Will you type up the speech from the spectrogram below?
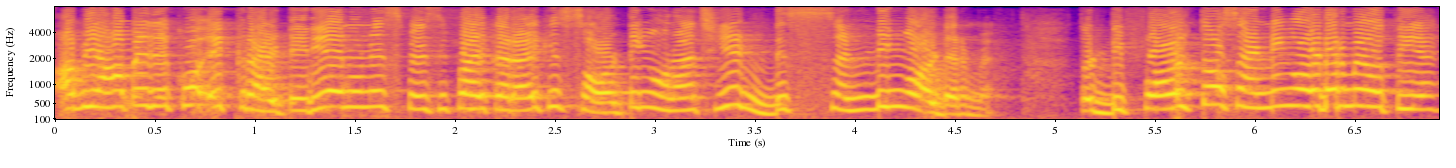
अब यहाँ पे देखो, एक क्राइटेरिया इन्होंने स्पेसिफाई करा है कि सॉर्टिंग होना चाहिए डिसेंडिंग ऑर्डर में। तो डिफ़ॉल्ट तो असेंडिंग ऑर्डर में होती है।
